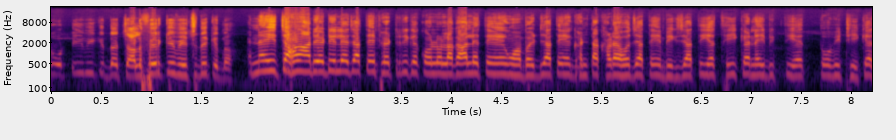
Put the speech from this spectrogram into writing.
ਰੋਟੀ ਵੀ ਕਿੱਦਾਂ ਚੱਲ फिर के बेचते कितना? नहीं जहाँ रेडी ले जाते हैं फैक्ट्री के कोलो लगा लेते हैं वहाँ बैठ जाते हैं घंटा खड़ा हो जाते हैं बिक जाती है ठीक है नहीं बिकती है तो भी ठीक है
